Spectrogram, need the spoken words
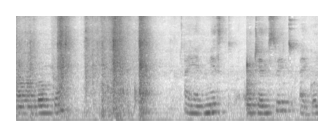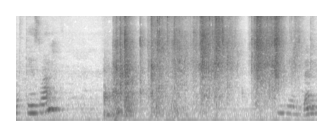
Mama I had missed hot and sweet I got this one. Use them.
